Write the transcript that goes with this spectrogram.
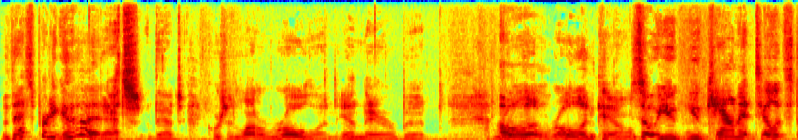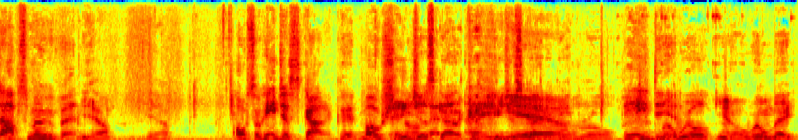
That's pretty good. That's, that's, of course, there's a lot of rolling in there, but Oh. rolling, rolling counts. So you, you count it till it stops moving. Yeah, yeah. Oh, so he just got a good motion. He just that. got a, good- he just Yeah. got a good roll. He did. But we'll, you know, we'll make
